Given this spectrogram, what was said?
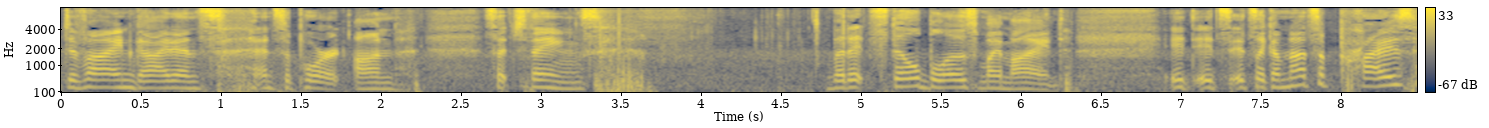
divine guidance and support on such things. But it still blows my mind. It, it's it's like I'm not surprised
